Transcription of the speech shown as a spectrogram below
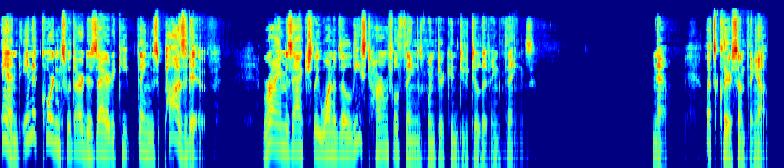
And in accordance with our desire to keep things positive, rime is actually one of the least harmful things winter can do to living things. Now, let's clear something up.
